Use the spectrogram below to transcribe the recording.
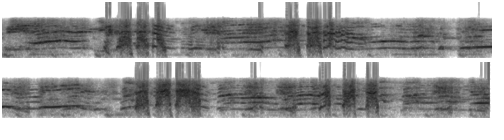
Peter!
